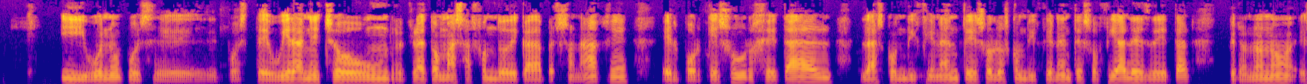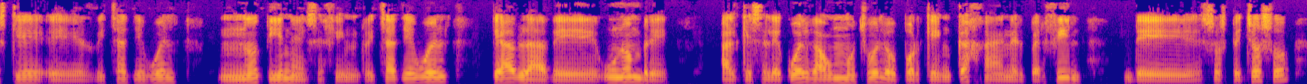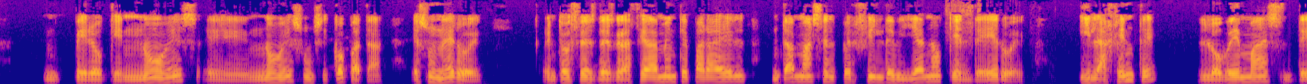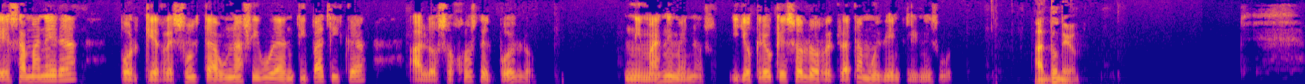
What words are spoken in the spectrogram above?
y bueno, pues, eh, pues te hubieran hecho un retrato más a fondo de cada personaje, el por qué surge tal, las condicionantes o los condicionantes sociales de tal, pero no, no, es que eh, Richard Jewell no tiene ese fin. Richard Jewell te habla de un hombre al que se le cuelga un mochuelo porque encaja en el perfil de sospechoso, pero que no es, eh, no es un psicópata, es un héroe. Entonces, desgraciadamente para él, da más el perfil de villano que el de héroe. Y la gente lo ve más de esa manera porque resulta una figura antipática a los ojos del pueblo. Ni más ni menos. Y yo creo que eso lo retrata muy bien Clint Eastwood. Antonio.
